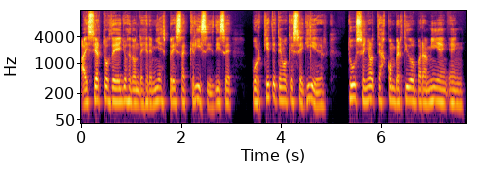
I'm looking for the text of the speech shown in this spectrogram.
Hay ciertos de ellos de donde Jeremías expresa crisis. Dice, ¿por qué te tengo que seguir? Tú, Señor, te has convertido para mí en,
